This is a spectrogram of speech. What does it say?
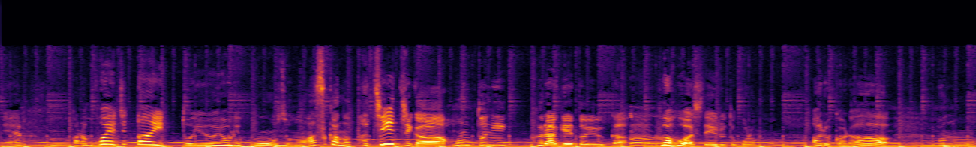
ね。だから声自体というよりもそのアスカの立ち位置が本当にクラゲというかふわふわしているところもあるからあの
